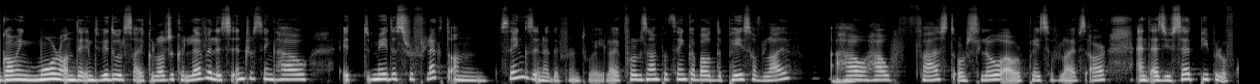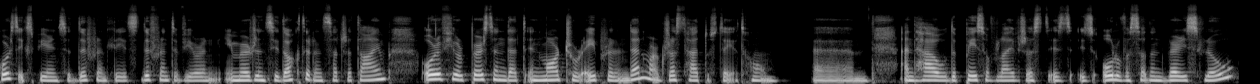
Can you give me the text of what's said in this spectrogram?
going more on the individual psychological level, it's interesting how it made us reflect on things in a different way. Like, for example, think about the pace of life. How how fast or slow our pace of lives are, and as you said, people of course experience it differently. It's different if you're an emergency doctor in such a time, or if you're a person that in March or April in Denmark just had to stay at home, um, and how the pace of life just is is all of a sudden very slow,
